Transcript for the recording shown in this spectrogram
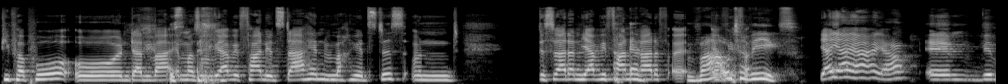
pipapo. Und dann war immer so, ja, wir fahren jetzt dahin, wir machen jetzt das und das war dann, ja, wir fahren gerade. Äh, war ja, unterwegs. Ja, ja, ja, ja. Ähm, wir,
